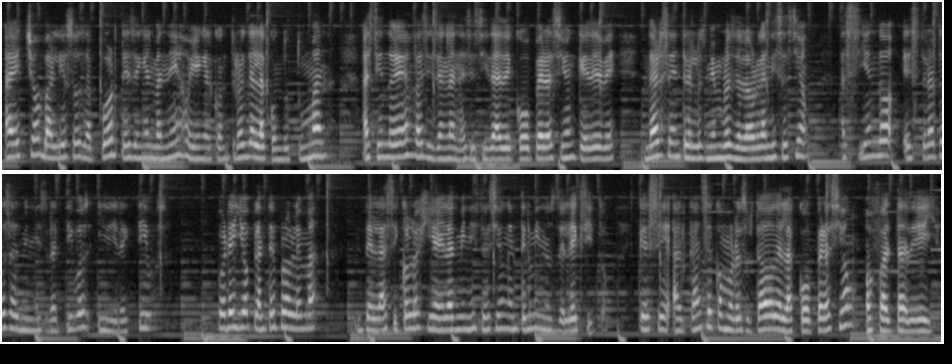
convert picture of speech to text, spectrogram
ha hecho valiosos aportes en el manejo y en el control de la conducta humana, haciendo énfasis en la necesidad de cooperación que debe darse entre los miembros de la organización haciendo estratos administrativos y directivos. Por ello, plantea el problema de la psicología y la administración en términos del éxito, que se alcance como resultado de la cooperación o falta de ella.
